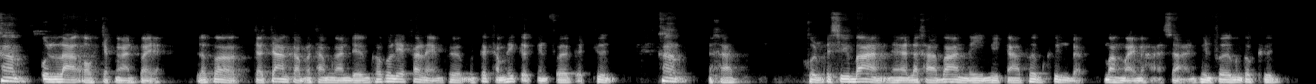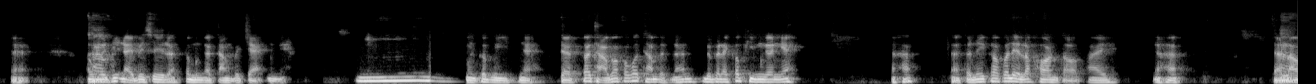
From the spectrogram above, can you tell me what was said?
ครับคนลาออกจากงานไปอะแล้วก็จะจ้างกลับมาทำงานเดิมเขาก็เรียกค่าแรงเพิ่มมันก็ทำให้เกิดเงินเฟ้อเกิดขึ้น ครับนะครับ คนไปซื้อบ้านนะฮะราคาบ้านในอเมริกาเพิ่มขึ้นแบบมากมายมหาศาลเงินเฟ้อมันก็ขึ้นนะฮะเอาเงินที่ไหนไปซื้อแล้วก็มึงเอาตังค์ไปแจกมึงไงอืมมันก็มีนะแต่ก็ถามว่าเขาก็ทำแบบนั้นไม่เป็นไรเขาพิมพ์เงินไงนะครับอะตอนนี้เขาก็เล่นละครต่อไป นะครับ แต่เรา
